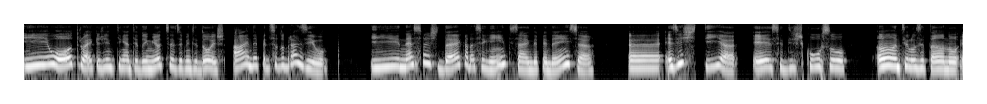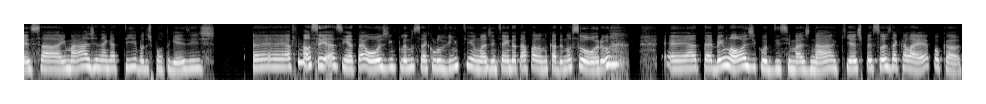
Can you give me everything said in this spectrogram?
e o outro é que a gente tinha tido em 1822 a independência do Brasil. E nessas décadas seguintes à independência, uh, existia esse discurso anti-lusitano, essa imagem negativa dos portugueses. É, afinal, se, assim, até hoje, em pleno século XXI, a gente ainda está falando cadê nosso ouro? É até bem lógico de se imaginar que as pessoas daquela época,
